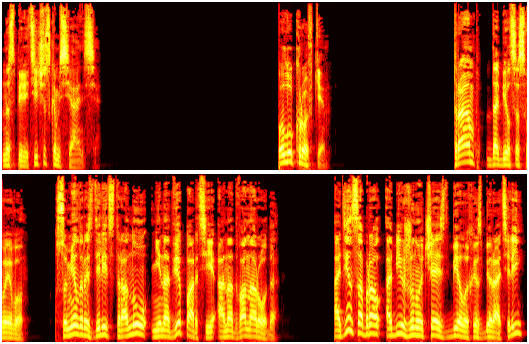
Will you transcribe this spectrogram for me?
на спиритическом сеансе. Полукровки Трамп добился своего сумел разделить страну не на две партии, а на два народа. Один собрал обиженную часть белых избирателей,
